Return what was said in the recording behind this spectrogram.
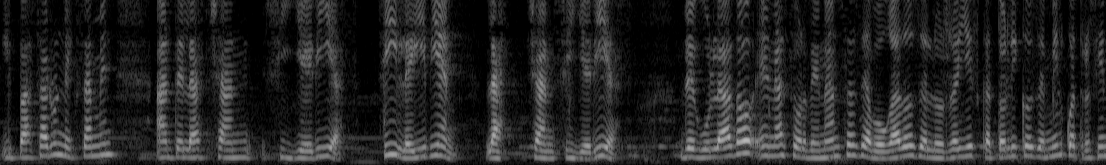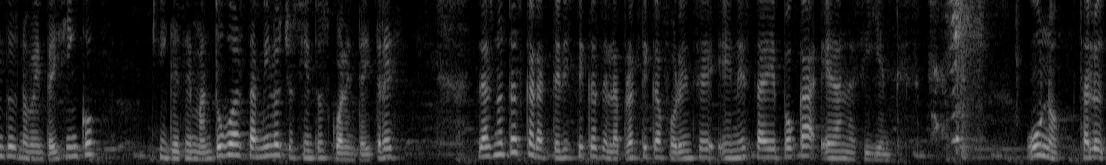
y pasar un examen ante las chancillerías. Sí, leí bien, las chancillerías, regulado en las ordenanzas de abogados de los reyes católicos de 1495 y que se mantuvo hasta 1843. Las notas características de la práctica forense en esta época eran las siguientes. 1. Salud.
